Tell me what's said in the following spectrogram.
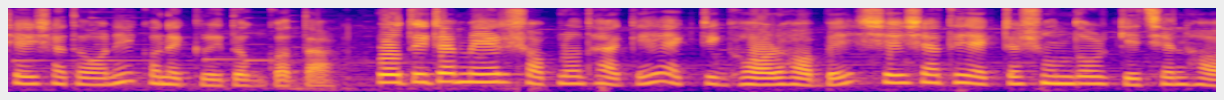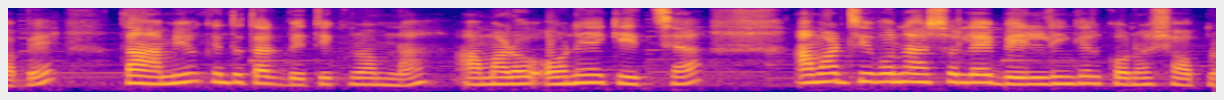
সেই সাথে অনেক অনেক কৃতজ্ঞতা। প্রতিটা মেয়ের স্বপ্ন থাকে, একটি ঘর হবে সেই সাথে একটা সুন্দর কিচেন হবে। তা আমিও কিন্তু তার ব্যতিক্রম না, আমারও অনেক ইচ্ছা। আমার জীবনে আসলে বিল্ডিংয়ের কোনো স্বপ্ন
